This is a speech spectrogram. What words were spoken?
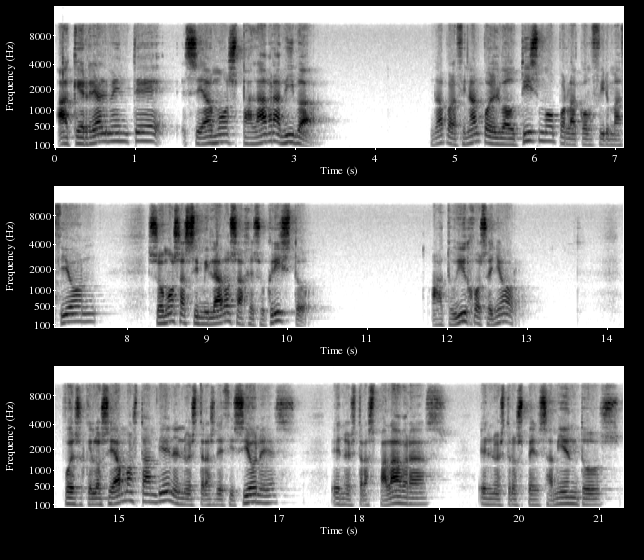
A que realmente seamos palabra viva. Por al final, por el bautismo, por la confirmación, somos asimilados a Jesucristo, a tu Hijo, Señor. Pues que lo seamos también en nuestras decisiones, en nuestras palabras, en nuestros pensamientos,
